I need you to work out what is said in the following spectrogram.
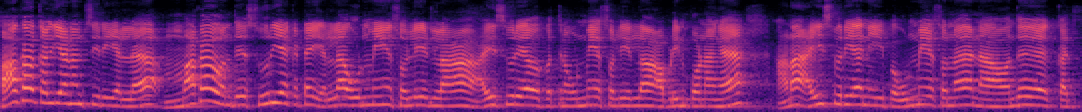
ஆகா கல்யாணம் சீரியலில் மகா வந்து சூர்யா கிட்ட எல்லா உண்மையும் சொல்லிடலாம் ஐஸ்வர்யாவை பற்றின உண்மையை சொல்லிடலாம் அப்படின்னு போனாங்க. ஆனால் ஐஸ்வர்யா நீ இப்போ உண்மையை சொன்ன நான் வந்து கத்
